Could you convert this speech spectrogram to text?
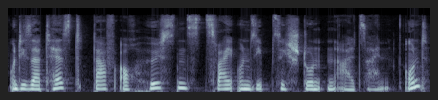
Und dieser Test darf auch höchstens 72 Stunden alt sein. Und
